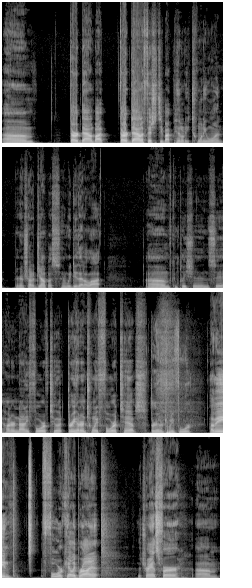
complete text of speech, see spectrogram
Um, third down by third down efficiency by penalty, 21. They're going to try to jump us, and we do that a lot. Um, completions, see, 194 of two, 324 attempts. 324. I mean, for Kelly Bryant, the transfer, um,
